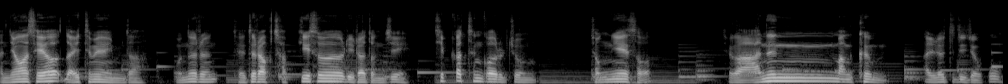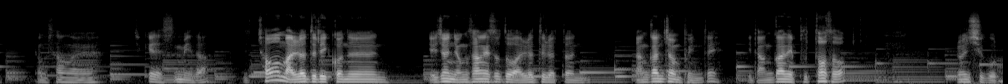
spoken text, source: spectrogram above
안녕하세요 나이트메어입니다. 오늘은 데드락 잡기술이라든지 팁 같은 거를 좀 정리해서 제가 아는 만큼 알려드리려고 영상을 찍게 됐습니다. 처음 알려드릴 거는 예전 영상에서도 알려드렸던 난간 점프인데 이 난간에 붙어서 이런 식으로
